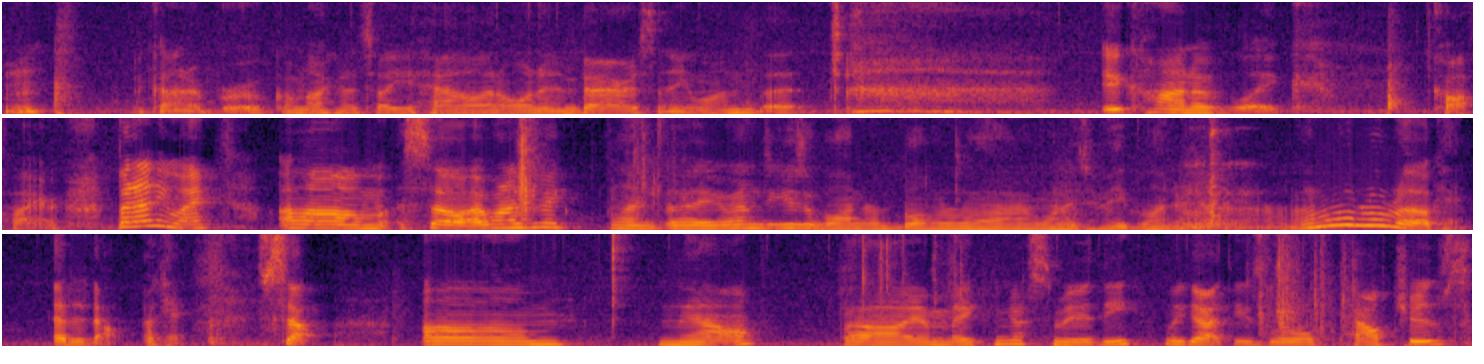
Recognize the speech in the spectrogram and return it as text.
kind of broke. I'm not going to tell you how. I don't want to embarrass anyone, but it kind of like caught fire. But anyway, um, so I wanted to make blend. I wanted to use a blender. Blah blah blah. I wanted to make blender. Blah, blah, blah, okay, edit out. Okay, so um, now I am making a smoothie. We got these little pouches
